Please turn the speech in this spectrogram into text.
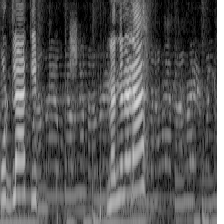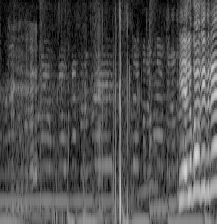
ಕುಡ್ಲಾಕಿ ನಂಜನಣ್ಣ ಎಲ್ಗೋಗಿದ್ರಿ?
